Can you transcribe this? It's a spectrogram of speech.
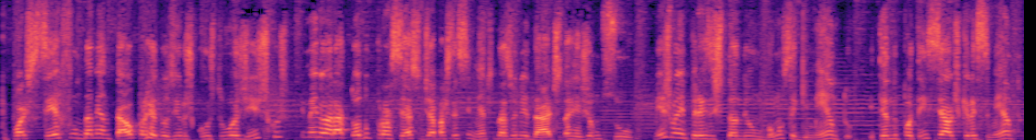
que pode ser fundamental para reduzir os custos logísticos e melhorar todo o processo de abastecimento das unidades da região sul. Mesmo a empresa estando em um bom segmento e tendo potencial de crescimento,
